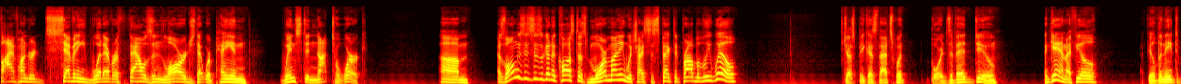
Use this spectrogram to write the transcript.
570 whatever thousand large that we're paying Winston not to work. Um, as long as this isn't going to cost us more money, which I suspect it probably will, just because that's what boards of ed do. Again, I feel I feel the need to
